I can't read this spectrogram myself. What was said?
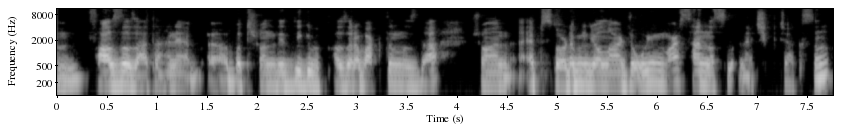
um, fazla zaten. Hani uh, Baturan'ın dediği gibi pazara baktığımızda şu an App Store'da milyonlarca oyun var. Sen nasıl öne çıkacaksın?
